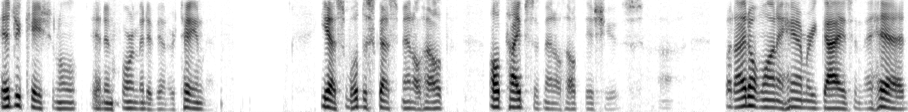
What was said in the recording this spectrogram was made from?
educational and informative entertainment. Yes, we'll discuss mental health, all types of mental health issues, but I don't want to hammer guys in the head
